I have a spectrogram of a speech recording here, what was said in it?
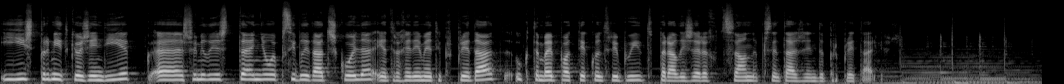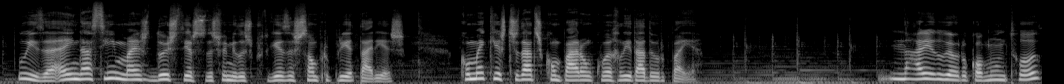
e isto permite que hoje em dia eh, as famílias tenham a possibilidade de escolha entre arrendamento e propriedade, o que também pode ter contribuído para a ligeira redução na percentagem de proprietários. Luísa, ainda assim, mais de dois terços das famílias portuguesas são proprietárias. Como é que estes dados comparam com a realidade europeia? Na área do euro como um todo,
